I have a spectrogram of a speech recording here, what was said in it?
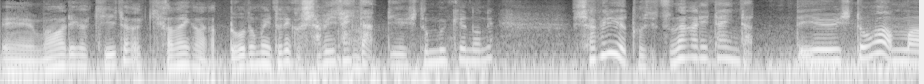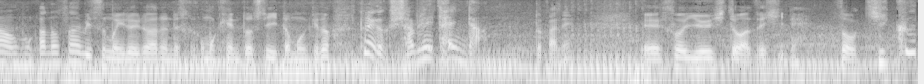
えー周りが聞いたか聞かないかなんかどうでもいいとにかく喋りたいんだっていう人向けのね喋りを通して繋がりたいんだっていう人は、まあ、他のサービスもいろいろあるんですけども検討していいと思うけど、とにかく喋りたいんだとかね、えー、そういう人はぜひね、そう、聞く、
